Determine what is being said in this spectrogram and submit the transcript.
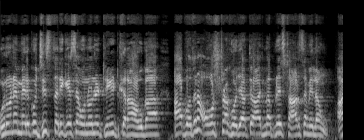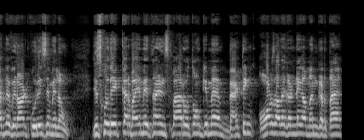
उन्होंने मेरे को जिस तरीके से उन्होंने ट्रीट करा होगा, आप होते ना ऑस्ट्रक हो जाते हो। आज मैं अपने स्टार से मिला हूँ। आज मैं विराट कोहली से मिला हूँ। जिसको देखकर भाई मैं इतना इंस्पायर होता हूँ कि मैं बैटिंग और ज़्यादा करने का मन करता है।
